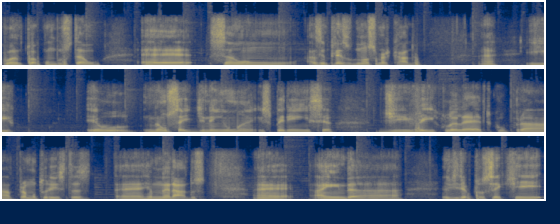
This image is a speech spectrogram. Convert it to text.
quanto a combustão é, são as empresas do nosso mercado. Né? E eu não sei de nenhuma experiência de veículo elétrico para motoristas é, remunerados. É, ainda eu diria para você que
